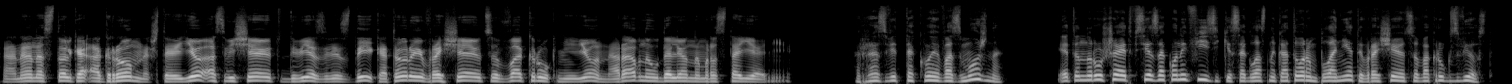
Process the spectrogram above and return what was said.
Она настолько огромна, что ее освещают две звезды, которые вращаются вокруг нее на равноудаленном расстоянии. Разве такое возможно? Это нарушает все законы физики, согласно которым планеты вращаются вокруг звезд.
